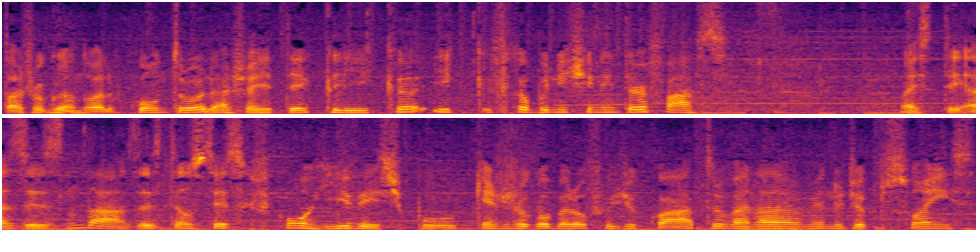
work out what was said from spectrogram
tá jogando, olha pro controle, acha RT, clica e fica bonitinho na interface. Mas tem, às vezes não dá, às vezes tem uns textos que ficam horríveis, tipo, quem já jogou Battlefield 4 vai na menu de opções,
